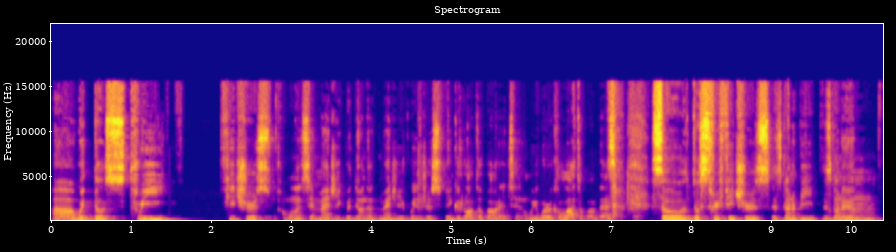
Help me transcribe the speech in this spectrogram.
Uh, with those three features. I want to say magic, but they're not magic. We just think a lot about it and we work a lot about that. So those three features is going to be is going to um,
